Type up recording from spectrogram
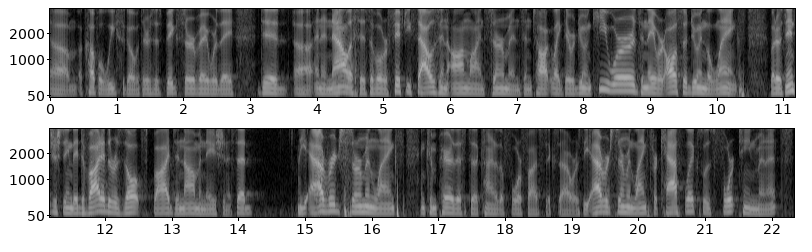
um, a couple weeks ago but there's this big survey where they did uh, an analysis of over 50000 online sermons and talked like they were doing keywords and they were also doing the length but it was interesting they divided the results by denomination it said the average sermon length, and compare this to kind of the four, five, six hours. The average sermon length for Catholics was 14 minutes.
